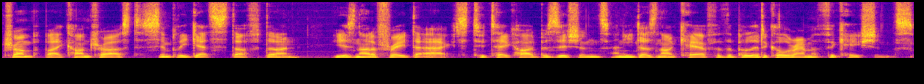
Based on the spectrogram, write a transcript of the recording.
Trump, by contrast, simply gets stuff done. He is not afraid to act, to take hard positions, and he does not care for the political ramifications.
